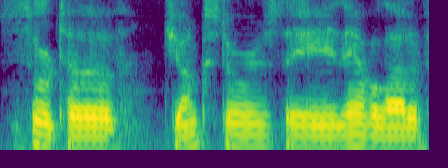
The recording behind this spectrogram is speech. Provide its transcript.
sort of junk stores. They they have a lot of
